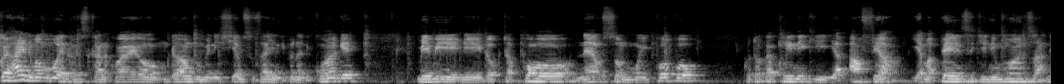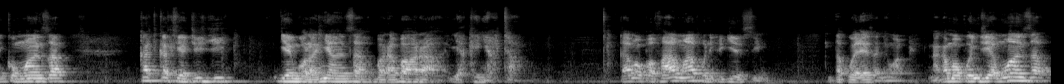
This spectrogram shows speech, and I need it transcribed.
hiyo haya ni mambo ambayo yanawezekana. Kwa hiyo muda wangu umenishia, msikilizaji, ningependa nikuage. Mimi ni Dr. Paul Nelson Mwaipopo kutoka kliniki ya afya ya mapenzi jini Mwanza. Niko Mwanza katikati ya jiji, jengo la Nyanza, barabara ya Kenyatta. Kama upafahamu hapo, nipigie simu, nitakueleza ni wapi. Na kama uko nje ya Mwanza,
